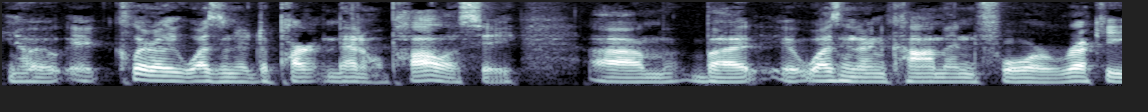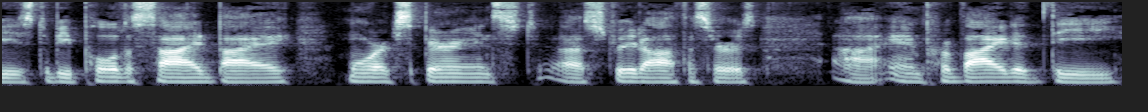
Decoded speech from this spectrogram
you know, it clearly wasn't a departmental policy, um, but it wasn't uncommon for rookies to be pulled aside by more experienced uh, street officers uh, and provided the,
